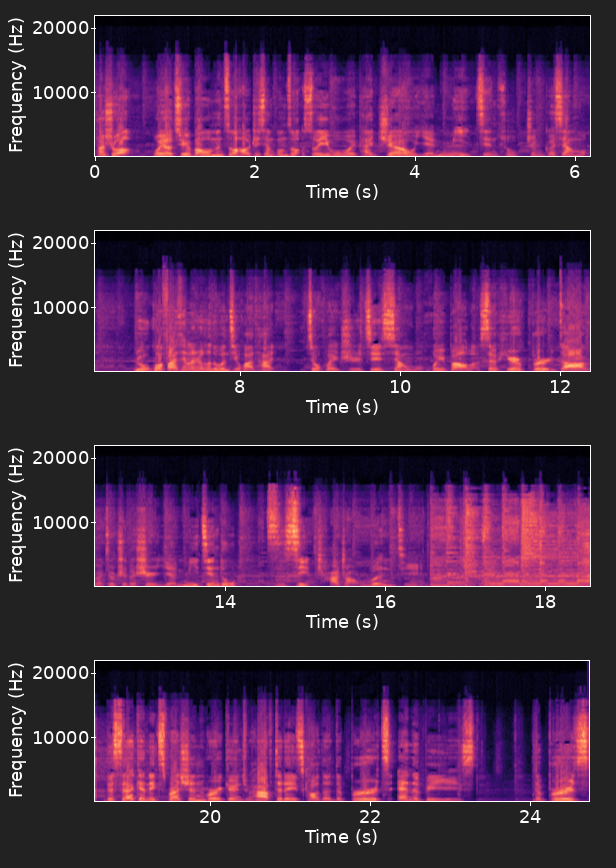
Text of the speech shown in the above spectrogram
他说：“我要确保我们做好这项工作，所以我委派 Joe 严密监督整个项目。” 如果发现了任何的问题的话，它就会直接向我汇报了。So here, bird dog 就指的是严密监督、仔细查找问题。The second expression we're going to have today is called the birds and the bees. The birds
